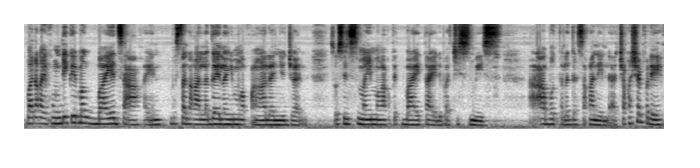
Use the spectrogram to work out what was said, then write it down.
bala kayo, kung di kayo magbayad sa akin, basta nakalagay lang yung mga pangalan nyo dyan. So since may mga kapitbahay tayo, di ba, chismis, aabot talaga sa kanila. Tsaka syempre,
